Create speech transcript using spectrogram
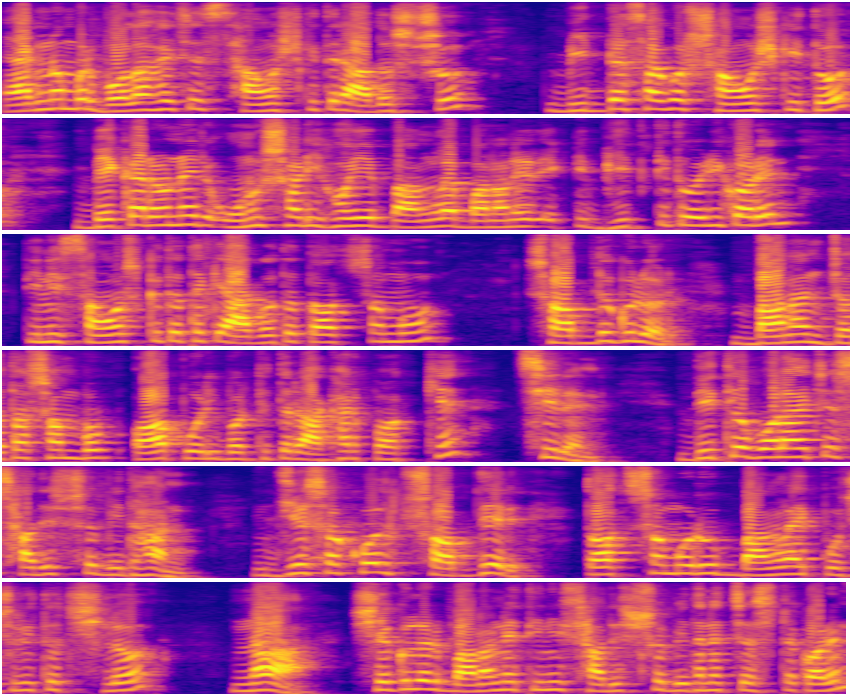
এক নম্বর বলা হয়েছে, সংস্কৃতের আদর্শ, বিদ্যাসাগর সংস্কৃত ব্যাকরণের অনুসারী হয়ে বাংলা বানানের একটি ভিত্তি তৈরি করেন। তিনি সংস্কৃত থেকে আগত তৎসম শব্দগুলোর বানান যথাসম্ভব অপরিবর্তিত রাখার পক্ষে ছিলেন। দ্বিতীয় বলা হয়েছে সাদৃশ্য বিধান। যে সকল শব্দের তৎসমরূপ বাংলায় প্রচলিত ছিল না, সেগুলোর বানানে তিনি সাদৃশ্য বিধানের চেষ্টা করেন।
